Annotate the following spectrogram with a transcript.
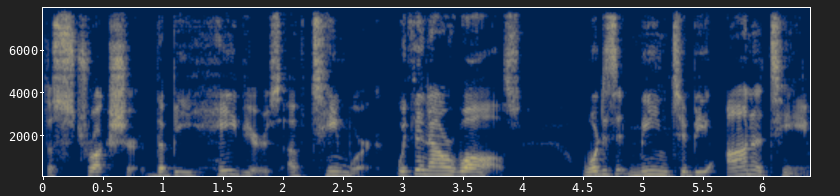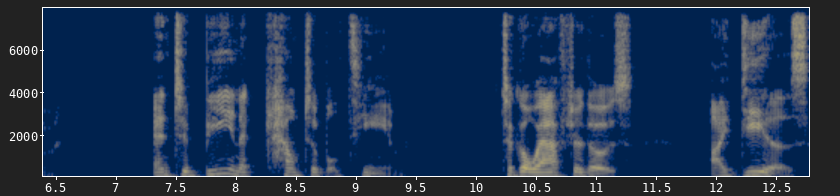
the structure, the behaviors of teamwork within our walls. What does it mean to be on a team and to be an accountable team? To go after those ideas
